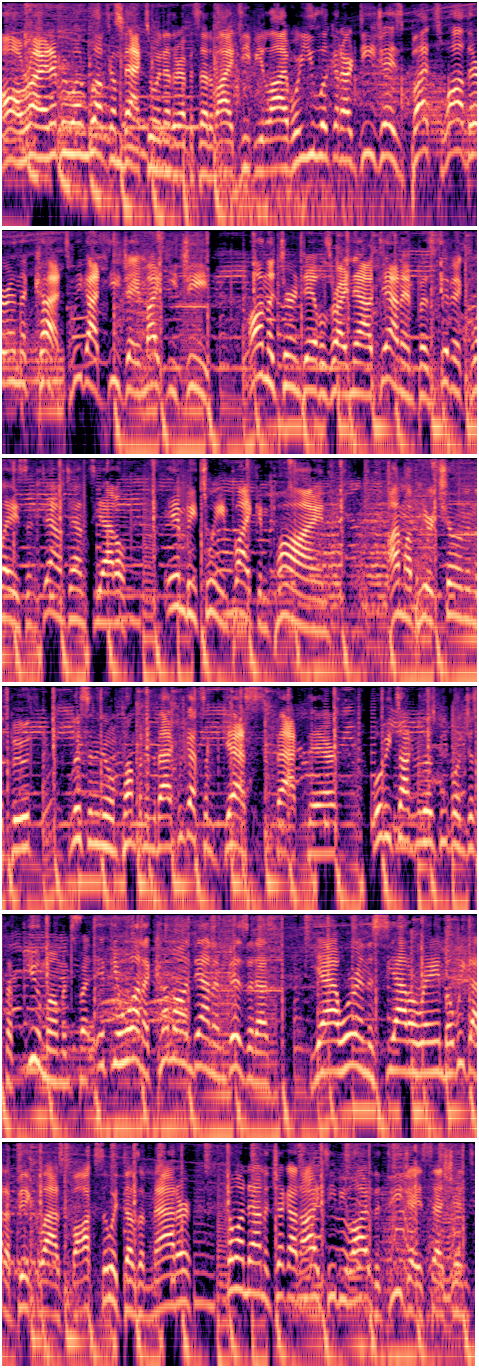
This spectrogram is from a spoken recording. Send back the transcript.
All right, everyone, welcome back to another episode of ITV Live, where you look at our DJs' butts while they're in the cuts. We got DJ Mikey G on the turntables right now, down in Pacific Place in downtown Seattle, in between Pike and Pine. I'm up here chilling in the booth, listening to him pumping in the back. We got some guests back there. We'll be talking to those people in just a few moments, but if you want to come on down and visit us, yeah, we're in the Seattle rain, but we got a big glass box, so it doesn't matter. Come on down and check out ITV Live, the DJ sessions,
